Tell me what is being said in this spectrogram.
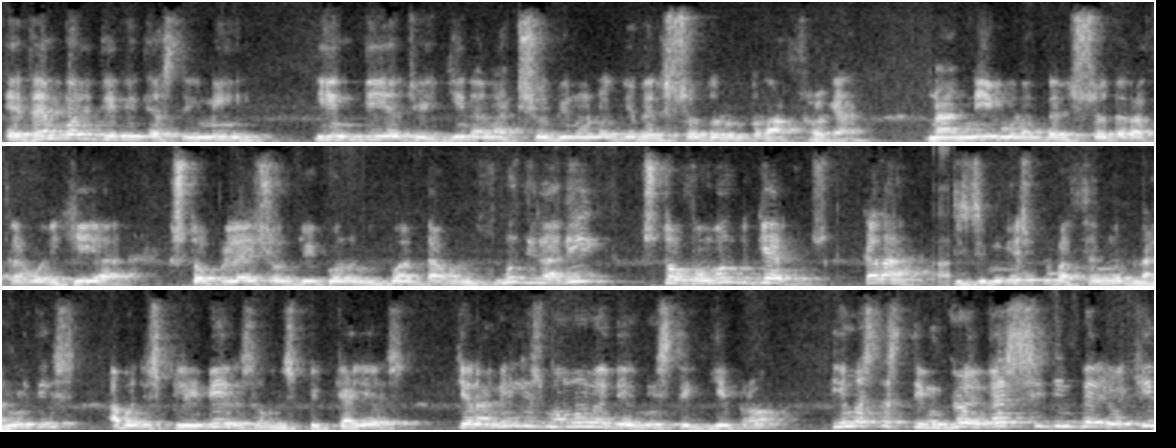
Ε, δεν μπορεί την ίδια στιγμή η Ινδία και η Κίνα να αξιοποιούν όλο και περισσότερο τον άνθρωπο, να ανοίγουν περισσότερα ανθραγωγεία στο πλαίσιο του οικονομικού ανταγωνισμού, δηλαδή στο βωμό του κέρδους. Καλά, τις ζημιές που παθαίνει ο πλανήτης από τις πλημμύρες, από τις πυρκαγιές. Και να μην λησμονούμε ότι εμείς στην Κύπρο είμαστε στην πιο ευαίσθητη περιοχή.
